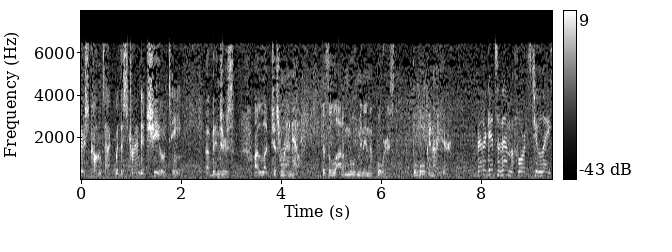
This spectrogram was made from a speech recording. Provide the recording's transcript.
Established contact with the stranded SHIELD team. Avengers, our luck just ran out. There's a lot of movement in the forest. The Woken are here. Better get to them before it's too late.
